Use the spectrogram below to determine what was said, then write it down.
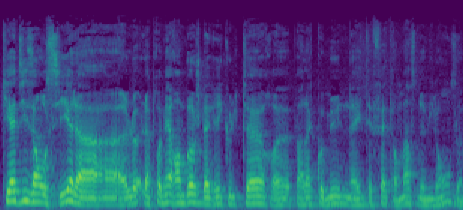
qui a 10 ans aussi. la première embauche d'agriculteurs euh, par la commune a été faite en mars 2011.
